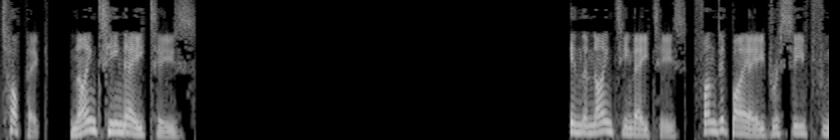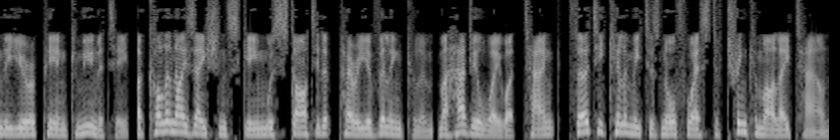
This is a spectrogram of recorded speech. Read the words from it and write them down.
Topic 1980s. In the 1980s, funded by aid received from the European Community, a colonization scheme was started at Periya Vilinkulam Tank, 30 km northwest of Trincomalee town.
